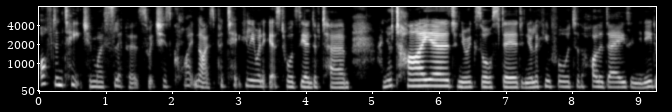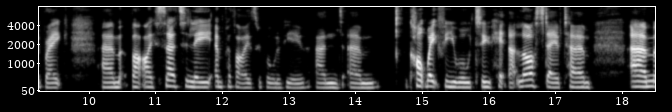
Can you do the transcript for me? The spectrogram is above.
often teach in my slippers, which is quite nice, particularly when it gets towards the end of term and you're tired and you're exhausted and you're looking forward to the holidays and you need a break. Um, but I certainly empathise with all of you and um, can't wait for you all to hit that last day of term. Um,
